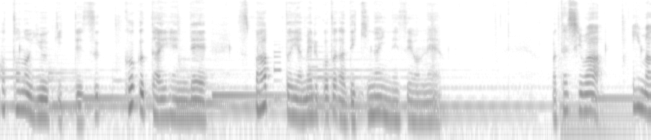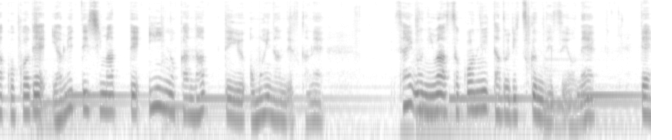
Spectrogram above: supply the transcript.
ことの勇気ってすっごく大変でスパッとやめることができないんですよね。私は今ここでやめてしまっていいのかなっていう思いなんですかね。最後にはそこにたどり着くんですよね。で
